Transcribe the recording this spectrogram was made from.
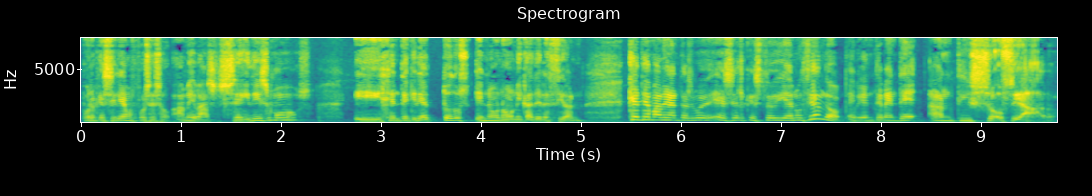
porque seríamos, pues eso, amebas, seguidismos y gente que iría todos en una única dirección. ¿Qué tema de antes es el que estoy anunciando? Evidentemente, antisocial.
